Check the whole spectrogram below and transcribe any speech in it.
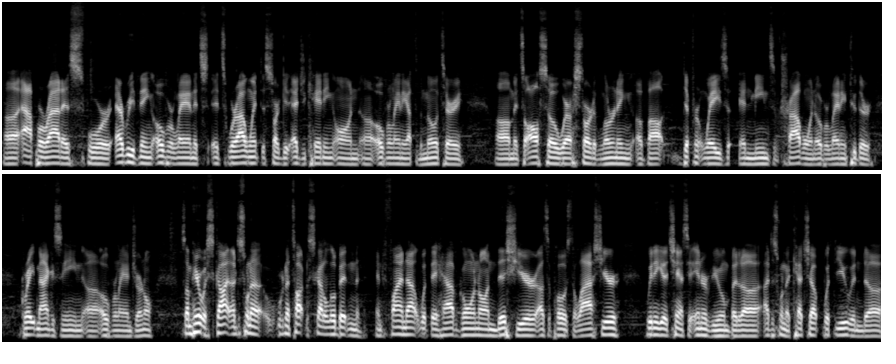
uh, apparatus for everything overland. It's, it's where I went to start get educating on uh, overlanding after the military. Um, it's also where I started learning about different ways and means of travel and overlanding through their great magazine, uh, Overland Journal. So I'm here with Scott. I just want to we're going to talk to Scott a little bit and, and find out what they have going on this year as opposed to last year. We didn't get a chance to interview him, but uh, I just want to catch up with you and uh,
